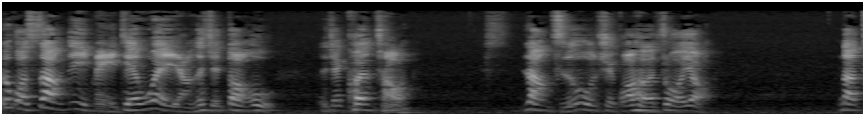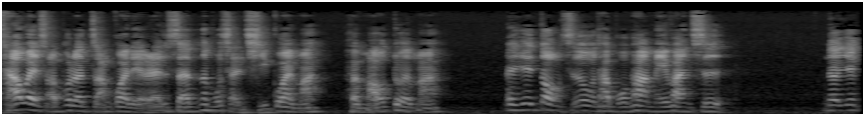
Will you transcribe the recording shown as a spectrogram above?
如果上帝每天喂养那些动物、那些昆虫，让植物去光合作用，那他为什么不能掌管你的人生？那不是很奇怪吗？很矛盾吗？那些动植物它不怕没饭吃，那些。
